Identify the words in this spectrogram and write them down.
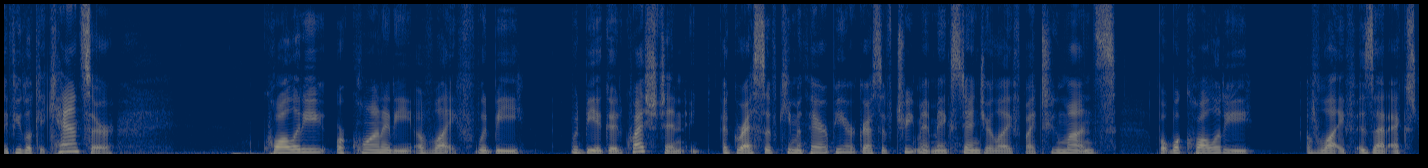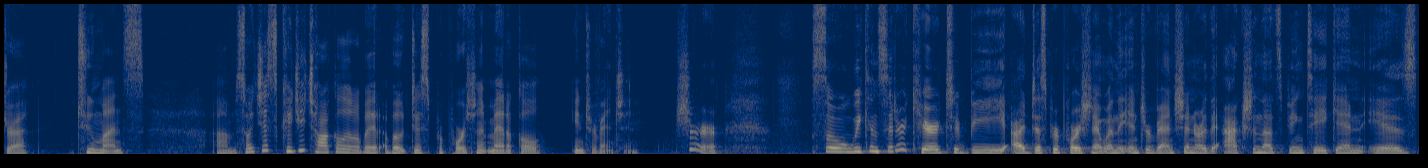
if you look at cancer, quality or quantity of life would be would be a good question. Aggressive chemotherapy or aggressive treatment may extend your life by two months, but what quality of life is that extra two months um, so, just could you talk a little bit about disproportionate medical intervention? Sure. So, we consider care to be uh, disproportionate when the intervention or the action that's being taken is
